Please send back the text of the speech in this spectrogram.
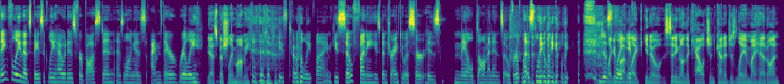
Thankfully, that's basically how it is for Boston, as long as I'm there, really. Yeah, especially mommy. He's totally fine. He's so funny. He's been trying to assert his male dominance over Leslie lately. just like if like I'm if, like, you know, sitting on the couch and kind of just laying my head on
